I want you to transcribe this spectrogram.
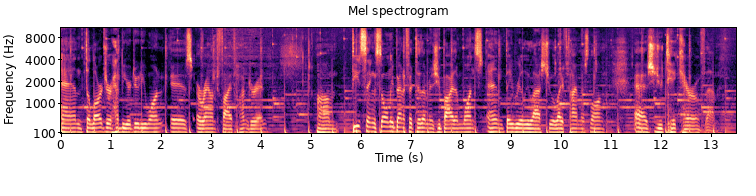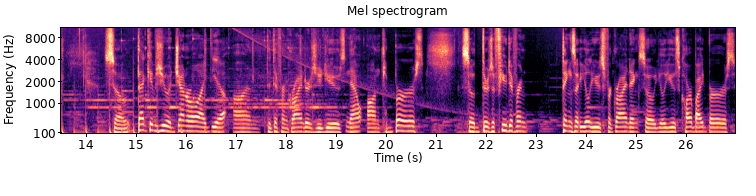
and the larger, heavier duty one is around 500. Um, these things, the only benefit to them is you buy them once, and they really last you a lifetime as long as you take care of them. So that gives you a general idea on the different grinders you'd use. Now on to burrs. So there's a few different things that you'll use for grinding. So you'll use carbide burrs.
